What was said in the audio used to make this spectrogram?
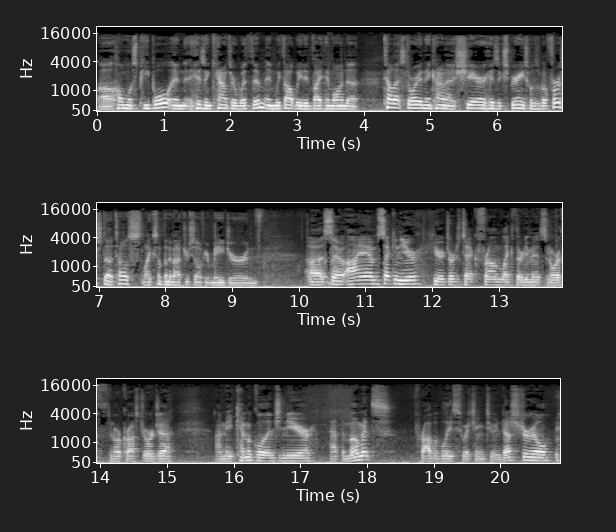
uh, homeless people and his encounter with them, and we thought we'd invite him on to tell that story and then kind of share his experience with us. But first, uh, tell us like something about yourself, your major, and Uh, so I am second year here at Georgia Tech from like 30 minutes north, Norcross, Georgia. I'm a chemical engineer at the moment, probably switching to industrial.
